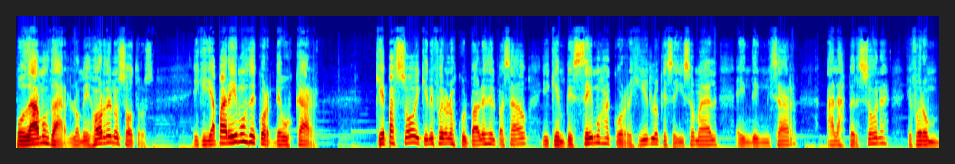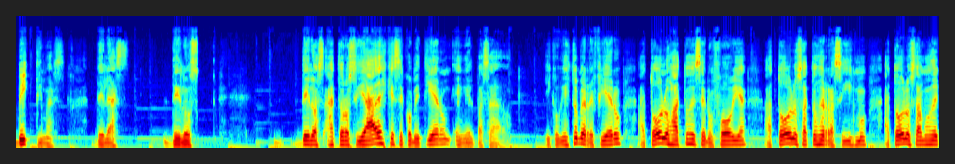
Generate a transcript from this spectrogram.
podamos dar lo mejor de nosotros y que ya paremos de, de, buscar qué pasó y quiénes fueron los culpables del pasado y que empecemos a corregir lo que se hizo mal e indemnizar a las personas que fueron víctimas de las de los de las atrocidades que se cometieron en el pasado. Y con esto me refiero a todos los actos de xenofobia, a todos los actos de racismo, a todos los, de,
